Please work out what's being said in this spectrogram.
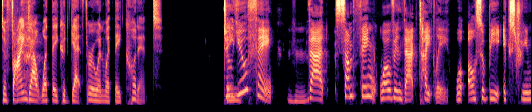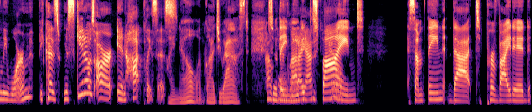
to find out what they could get through and what they couldn't. Do you think Mhm. that something woven that tightly will also be extremely warm? Because mosquitoes are in hot places. I know. I'm glad you asked. so they I'm glad I needed to find something that provided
